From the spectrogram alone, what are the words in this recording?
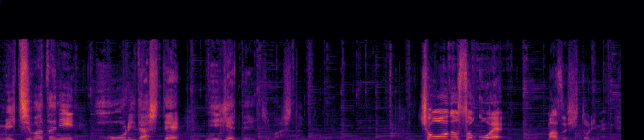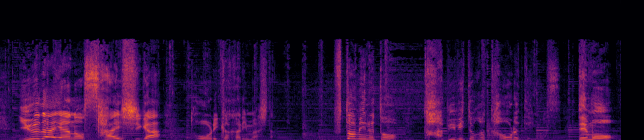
道端に放り出して逃げていきました。ちょうどそこへまず1人目ユダヤの祭司が通りかかりました。ふと見ると旅人が倒れています。でも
